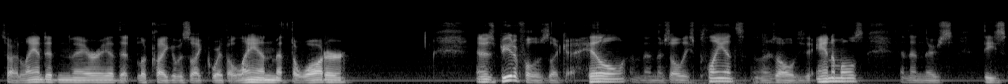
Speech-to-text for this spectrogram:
So I landed in an area that looked like it was like where the land met the water. And it was beautiful. It was like a hill, and then there's all these plants, and there's all these animals, and then there's these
